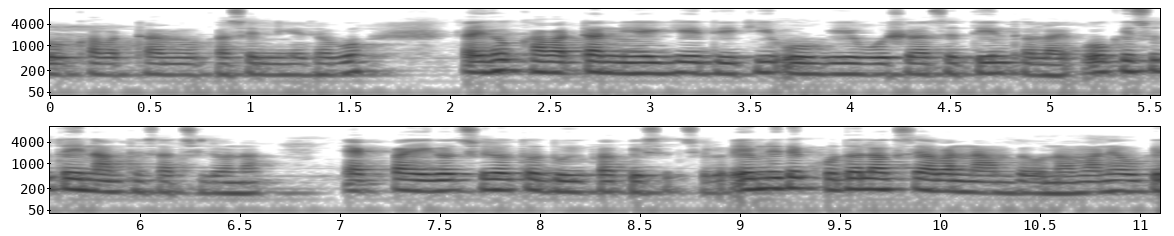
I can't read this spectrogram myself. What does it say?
ওর খাবারটা আমি ওর কাছে নিয়ে যাব। যাই হোক, খাবারটা নিয়ে গিয়ে দেখি ও গিয়ে বসে আছে তিনতলায় ও কিছুতেই নামতে চাচ্ছিল না। এক পা এগোচ্ছিল তো দুই পা পেছাচ্ছিল এমনিতে ক্ষুধা লাগছে, আবার নামবেও না মানে ওকে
